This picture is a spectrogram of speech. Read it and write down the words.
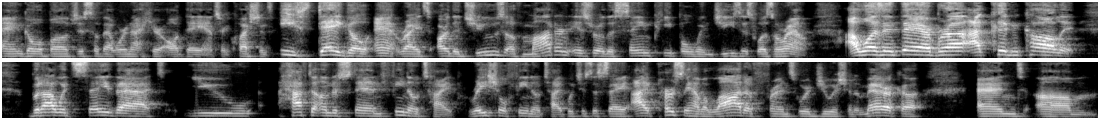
and go above just so that we're not here all day answering questions. East Dago Ant writes Are the Jews of modern Israel the same people when Jesus was around? I wasn't there, bruh. I couldn't call it. But I would say that you have to understand phenotype, racial phenotype, which is to say, I personally have a lot of friends who are Jewish in America. And um,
